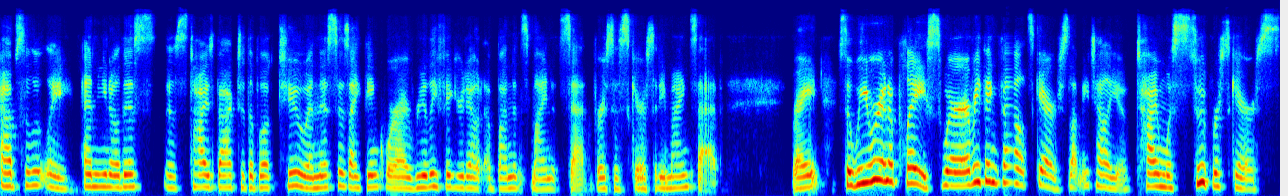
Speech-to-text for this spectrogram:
Absolutely. And you know this this ties back to the book too and this is i think where i really figured out abundance mindset versus scarcity mindset right? So we were in a place where everything felt scarce let me tell you. Time was super scarce.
